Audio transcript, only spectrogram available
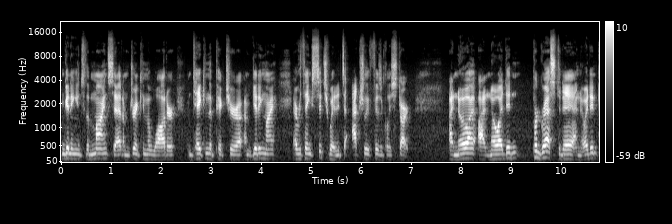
I'm getting into the mindset. I'm drinking the water. I'm taking the picture. I'm getting my everything situated to actually physically start. I know I, I know I didn't progress today. I know I didn't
